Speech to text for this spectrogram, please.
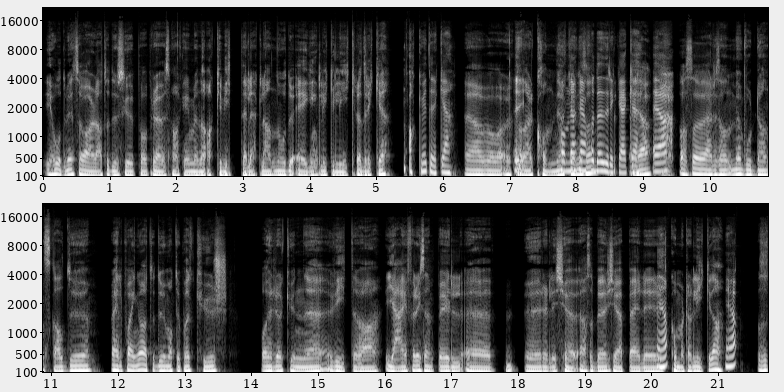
I hodet mitt så var det at du skulle på prøvesmaking med noe akevitt eller et eller annet, noe du egentlig ikke liker å drikke. Akevitt drikker jeg. Ja, hva, kan det være konjakk Konjakk, ja, for det drikker jeg ikke. Ja. Ja. Og så er det sånn, men hvordan skal du og Hele poenget var at du måtte på et kurs for å kunne vite hva jeg for eksempel eh, bør, eller kjø, altså bør kjøpe eller Ja. kommer til å like. da. Ja. Og så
